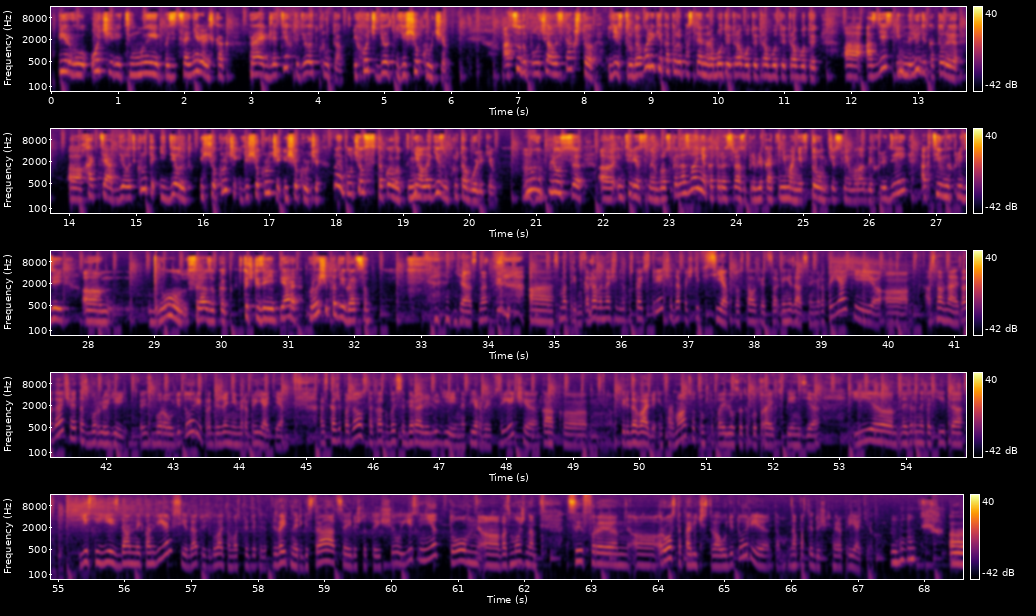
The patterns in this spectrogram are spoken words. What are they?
первую очередь мы позиционировались как проект для тех, кто делает круто и хочет делать еще круче. Отсюда получалось так, что есть трудоголики, которые постоянно работают, работают, работают, работают, а, а здесь именно люди, которые а, хотят делать круто и делают еще круче, еще круче, еще круче. Ну и получился такой вот неологизм крутоголики. Mm-hmm. Ну и плюс э, интересное броское название, которое сразу привлекает внимание, в том числе молодых людей, активных людей. Э, ну, сразу как с точки зрения пиара проще продвигаться. Ясно. А, смотри, когда вы начали запускать встречи, да, почти все, кто сталкивается с организацией мероприятий, а, основная задача это сбор людей, то есть сбор аудитории, продвижение мероприятия. Расскажи, пожалуйста, как вы собирали людей на первые встречи, как а, передавали информацию о том, что появился такой проект в Пензе, и, наверное, какие-то если есть данные конверсии, да, то есть была там у вас предварительная регистрация или что-то еще, если нет, то, а, возможно, цифры а, роста количества аудитории там, на последующих мероприятиях. Угу.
